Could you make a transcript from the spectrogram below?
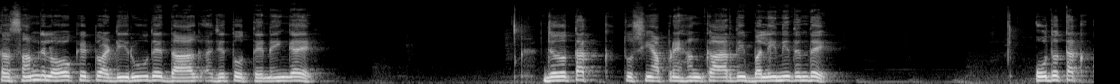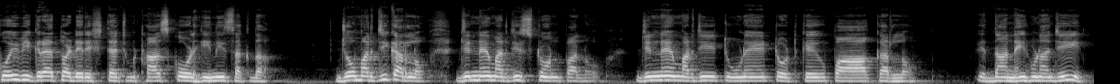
ਤਾਂ ਸਮਝ ਲਓ ਕਿ ਤੁਹਾਡੀ ਰੂਹ ਦੇ ਦਾਗ ਅਜੇ ਧੋਤੇ ਨਹੀਂ ਗਏ। ਜਦੋਂ ਤੱਕ ਤੁਸੀਂ ਆਪਣੇ ਹੰਕਾਰ ਦੀ ਬਲੀ ਨਹੀਂ ਦਿੰਦੇ, ਉਦੋਂ ਤੱਕ ਕੋਈ ਵੀ ਗ੍ਰਹਿ ਤੁਹਾਡੇ ਰਿਸ਼ਤਿਆਂ 'ਚ ਮਿਠਾਸ ਘੋਲ ਹੀ ਨਹੀਂ ਸਕਦਾ। ਜੋ ਮਰਜ਼ੀ ਕਰ ਲਓ, ਜਿੰਨੇ ਮਰਜ਼ੀ ਸਟੋਨ ਪਾ ਲਓ, ਜਿੰਨੇ ਮਰਜ਼ੀ ਟੂਣੇ ਟੁੱਟਕੇ ਉਪਾਅ ਕਰ ਲਓ। ਇਦਾਂ ਨਹੀਂ ਹੋਣਾ ਜੀ।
